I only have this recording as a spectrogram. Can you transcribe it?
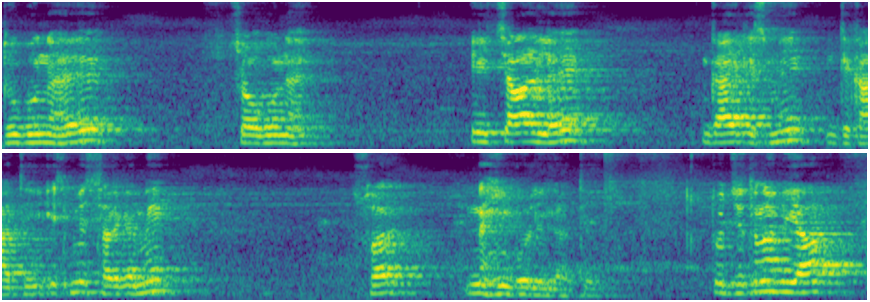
दुगुन है, चौगुन है। ये चार लय गायक इसमें दिखाती इसमें सर्ग में स्वर नहीं बोले जाते। तो जितना भी आप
